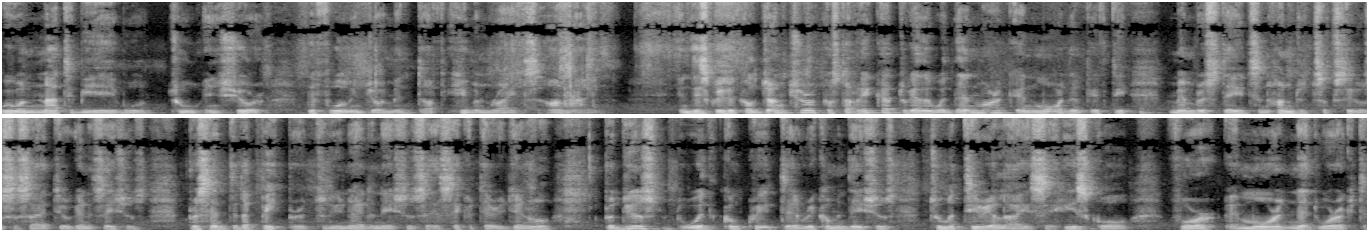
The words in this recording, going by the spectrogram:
we will not be able to ensure the full enjoyment of human rights online. In this critical juncture, Costa Rica, together with Denmark and more than 50 member states and hundreds of civil society organizations, presented a paper to the United Nations Secretary General, produced with concrete uh, recommendations to materialize his call for a more networked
